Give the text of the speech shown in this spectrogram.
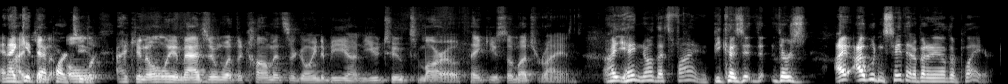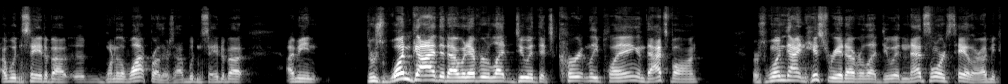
And I get can that part only, too. i can only imagine what the comments are going to be on youtube tomorrow thank you so much ryan Uh, yeah, no, that's fine because it, there's I, I wouldn't say that about any other player. I wouldn't say it about uh, one of the Watt brothers. I wouldn't say it about. I mean, there's one guy that I would ever let do it that's currently playing, and that's Von. There's one guy in history I'd ever let do it, and that's Lawrence Taylor. I mean,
